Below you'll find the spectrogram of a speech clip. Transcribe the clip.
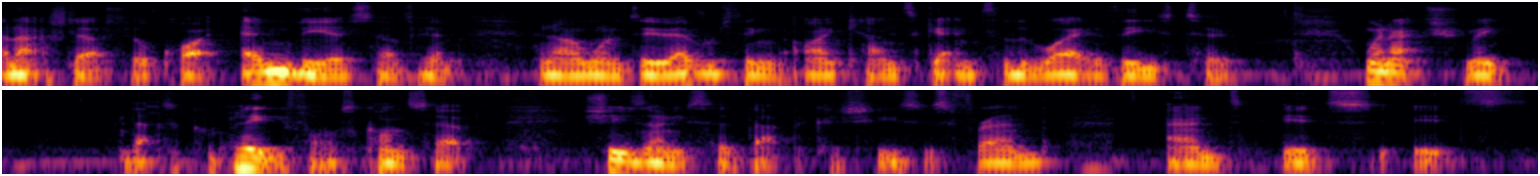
and actually I feel quite envious of him, and I want to do everything that I can to get into the way of these two. When actually, that's a completely false concept. She's only said that because she's his friend, and it's it's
